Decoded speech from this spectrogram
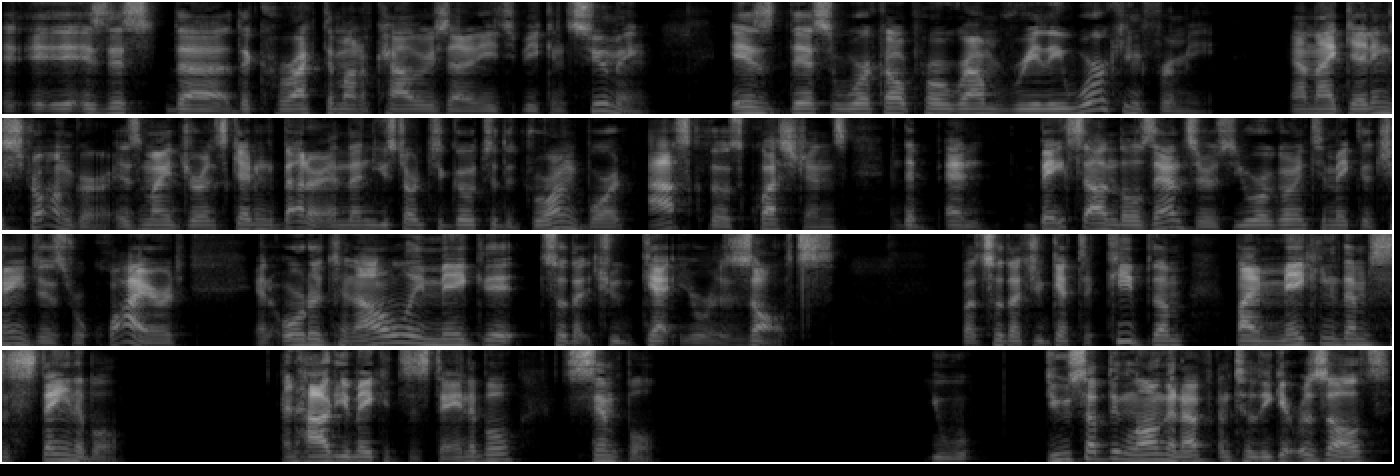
is this the the correct amount of calories that I need to be consuming? Is this workout program really working for me? Am I getting stronger? Is my endurance getting better? And then you start to go to the drawing board, ask those questions, and, and based on those answers, you are going to make the changes required in order to not only make it so that you get your results, but so that you get to keep them by making them sustainable. And how do you make it sustainable? Simple. You do something long enough until you get results,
